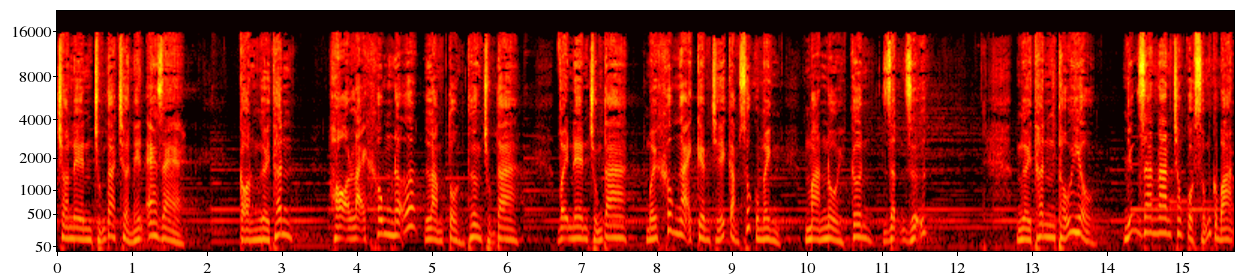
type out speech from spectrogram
cho nên chúng ta trở nên e dè. Còn người thân họ lại không nỡ làm tổn thương chúng ta. Vậy nên chúng ta mới không ngại kiềm chế cảm xúc của mình mà nổi cơn giận dữ. Người thân thấu hiểu những gian nan trong cuộc sống của bạn,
